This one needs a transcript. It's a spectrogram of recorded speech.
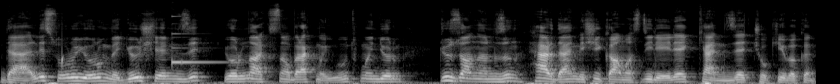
değerli soru, yorum ve görüşlerinizi yorumlar kısmına bırakmayı unutmayın diyorum. Cüzdanlarınızın her daim yeşil kalması dileğiyle kendinize çok iyi bakın.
